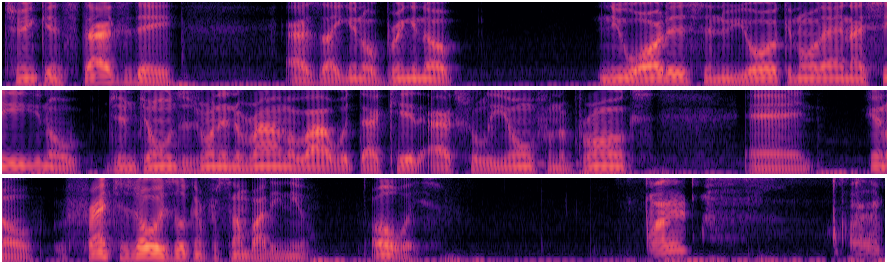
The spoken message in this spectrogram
Chink and Stacks Day as like you know bringing up new artists in New York and all that. And I see you know Jim Jones is running around a lot with that kid Axel Leon from the Bronx, and you know French is always looking for somebody new, always. Word. Word.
